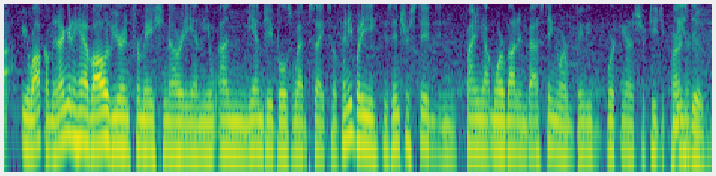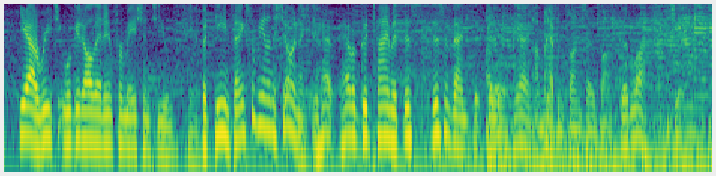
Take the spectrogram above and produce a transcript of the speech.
Uh, you're welcome, and I'm going to have all of your information already on the on the MJ Bulls website. So if anybody is interested in finding out more about investing or maybe working on a strategic partner, Please do. Yeah, reach. We'll get all that information to you. Yeah. But Dean, thanks for being on the show and Thanks, have, have a good time at this this event. That, I that- will. Yeah, I'm having fun so far. good luck. Cheers.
